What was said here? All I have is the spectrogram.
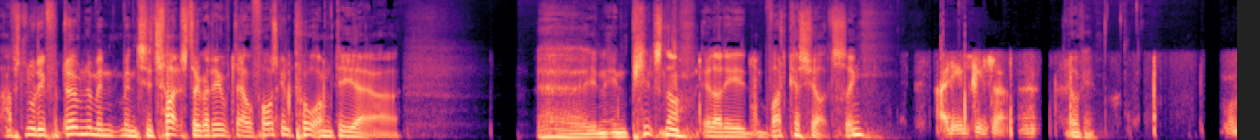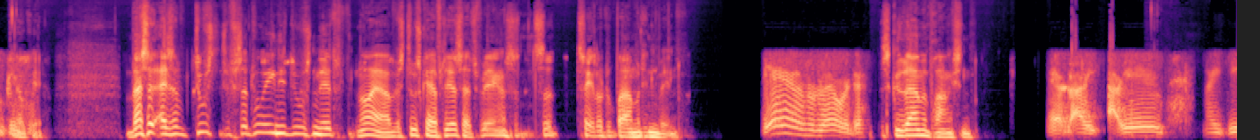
absolut ikke fordømmende, men, men til 12 stykker, det er jo, der er jo forskel på, om det er øh, en, en pilsner, eller det er en vodka shots, ikke? Nej, det er en pilsner. Okay. Okay. Hvad så, altså, du, så du er egentlig du er sådan lidt, nå ja, hvis du skal have flere tatoveringer, så, så taler du bare med din ven. Ja, så laver vi det. Skal være med branchen? Ja, nej, nej, nej de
